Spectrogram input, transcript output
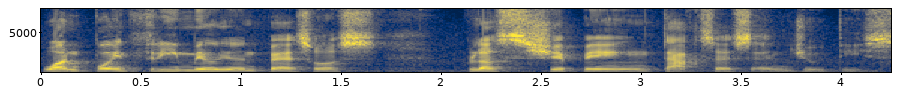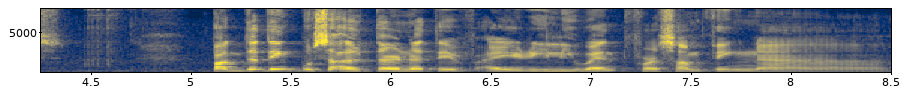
1.3 million pesos plus shipping, taxes, and duties. Pagdating po sa alternative, I really went for something na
